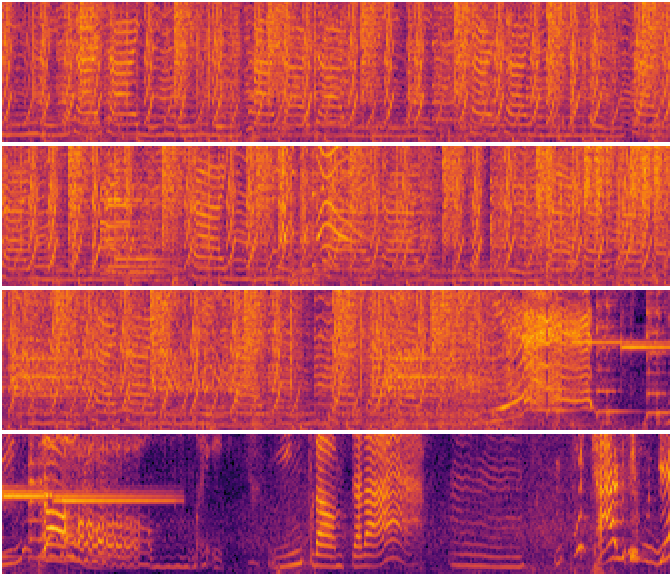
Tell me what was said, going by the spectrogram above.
หญิงหญิงชายชายหญิงหญิงหญิงชายชาย หญิงปลอมจะละผู้ชายไม่ใช่ผู้หญิง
